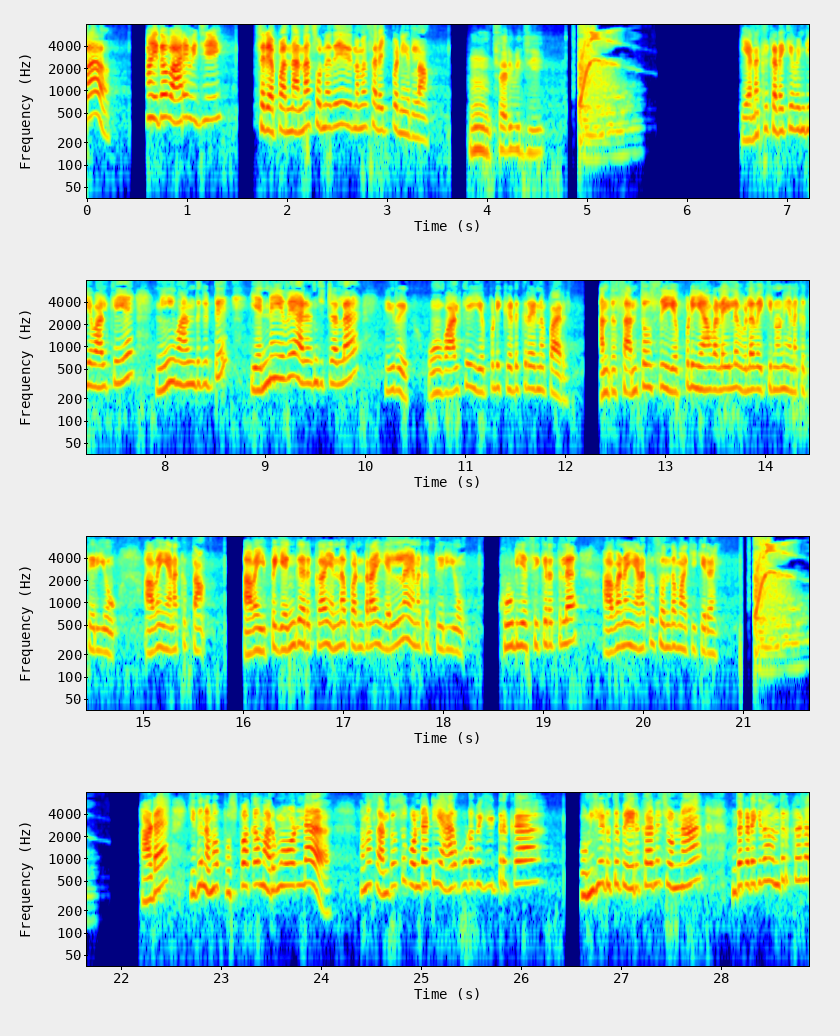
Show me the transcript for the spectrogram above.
வா. ஆ இதோ வாரேன் விஜி. சரி அப்போ அந்த அண்ணா சொன்னதே நம்ம செலக்ட் பண்ணிடலாம். ம் சரி விஜி. எனக்கு கிடைக்க வேண்டிய வாழ்க்கையை நீ வாழ்ந்துக்கிட்டு என்னையவே அடைஞ்சிட்டல இரு உன் வாழ்க்கையை எப்படி கெடுக்கிறேன்னு பாரு. அந்த சந்தோஷ் எப்படி என் வலையில விழ வைக்கணும்னு எனக்கு தெரியும். அவன் எனக்கு தான். அவன் இப்போ எங்கே இருக்கா என்ன பண்ணுறான் எல்லாம் எனக்கு தெரியும். கூடிய சீக்கிரத்தில் அவனை எனக்கு சொந்தமாக்கிக்கிறேன். அட இது நம்ம புஷ்பாக்கா மருமவல்ல நம்ம சந்தோஷ கொண்டாட்டி யார் கூட போய்கிட்டு இருக்கா? துணி எடுக்க போயிருக்கான்னு சொன்னா இந்த கடைக்கு தான் வந்திருக்காள.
